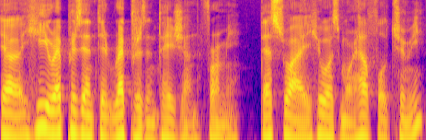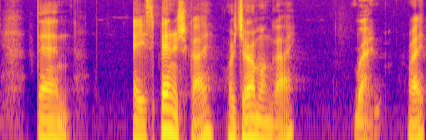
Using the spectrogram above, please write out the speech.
uh, he represented representation for me. That's why he was more helpful to me than a Spanish guy or German guy, right right?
